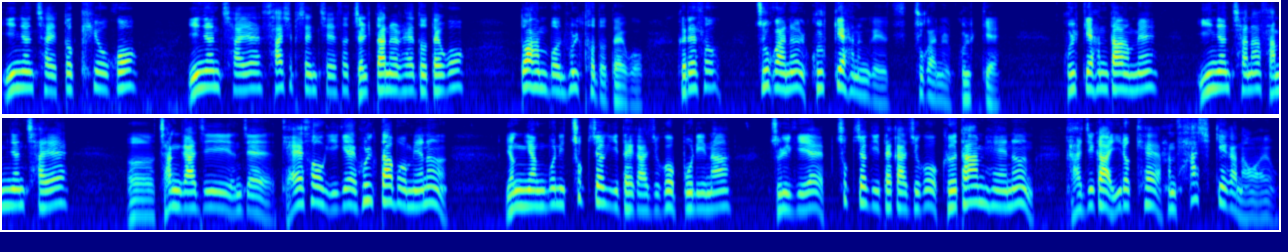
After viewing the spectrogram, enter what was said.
2년 차에 또 키우고 2년 차에 40cm에서 절단을 해도 되고 또 한 번 훑어도 되고 그래서 주관을 굵게 하는 거예요. 주- 주관을 굵게 굵게 한 다음에 2년 차나 3년 차에 어, 장가지 이제 계속 이게 훑다 보면은 영양분이 축적이 돼 가지고 뿌리나 줄기에 축적이 돼 가지고 그 다음 해에는 가지가 이렇게 한 40개가 나와요.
